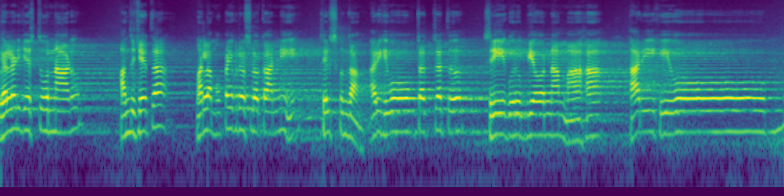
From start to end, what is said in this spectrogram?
వెల్లడి చేస్తూ ఉన్నాడు. అందుచేత మరలా ముప్పై ఒకటో శ్లోకాన్ని తెలుసుకుందాం. హరి ఓం తచ్చత్ శ్రీ గురుభ్యో నమ. హరి ఓం.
